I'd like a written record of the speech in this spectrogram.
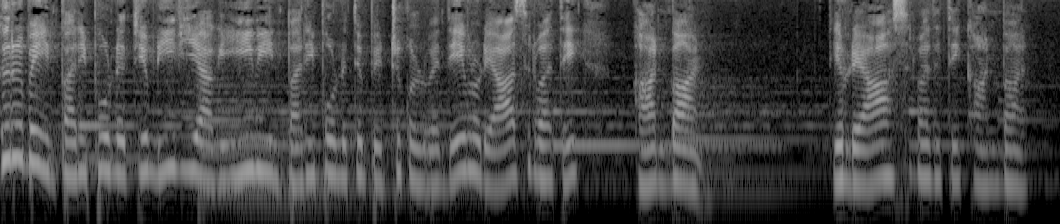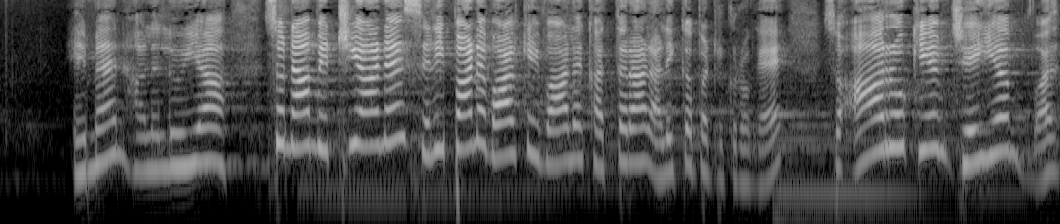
கிருபையின் பரிபூர்ணத்தையும் நீதியாக ஈவியின் பரிபூர்ணத்தையும் பெற்றுக்கொள்வேன். தேவனுடைய ஆசீர்வாதத்தை காண்பான். தேவனுடைய ஆசீர்வாதத்தை காண்பான். ஏமேன் ஹலலூயா ஸோ நாம் வெற்றியான செழிப்பான வாழ்க்கை வாழ கத்தரால் அழைக்கப்பட்டிருக்கிறோங்க. ஸோ ஆரோக்கியம் ஜெயம் வ-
